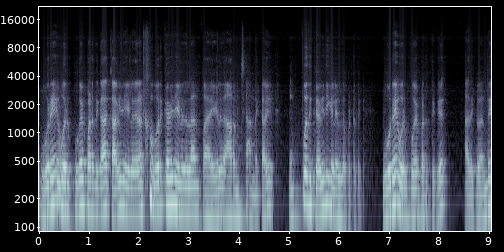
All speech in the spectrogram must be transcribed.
ஒரே ஒரு புகைப்படத்துக்காக கவிதை எழுதலான்னு ஒரு கவிதை எழுதலான்னு பா எழுத ஆரம்பித்தேன் அந்த கவி முப்பது கவிதைகள் எழுதப்பட்டது. ஒரே ஒரு புகைப்படத்துக்கு. அதுக்கு வந்து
